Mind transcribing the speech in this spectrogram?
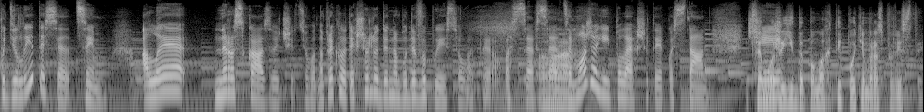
поділитися цим, але не розказуючи цього? Наприклад, якщо людина буде виписувати ось це все, А. це може їй полегшити якось стан? Це Чи- може їй допомогти потім розповісти.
